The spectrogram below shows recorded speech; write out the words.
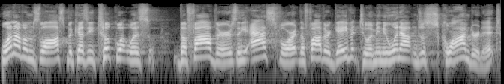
One of them's lost because he took what was the father's, he asked for it, the father gave it to him, and he went out and just squandered it.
